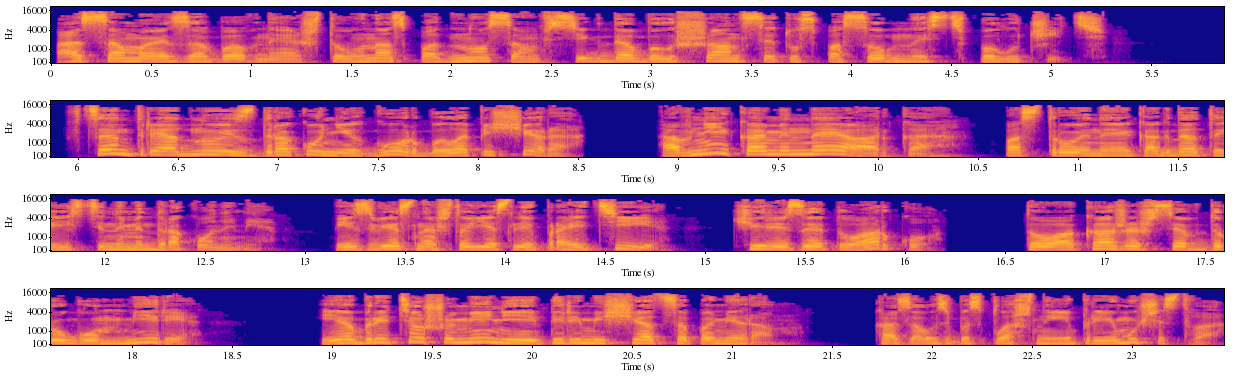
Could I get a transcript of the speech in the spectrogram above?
А самое забавное, что у нас под носом всегда был шанс эту способность получить. В центре одной из драконьих гор была пещера, а в ней каменная арка, построенная когда-то истинными драконами. Известно, что если пройти через эту арку, то окажешься в другом мире и обретешь умение перемещаться по мирам. Казалось бы, сплошные преимущества.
